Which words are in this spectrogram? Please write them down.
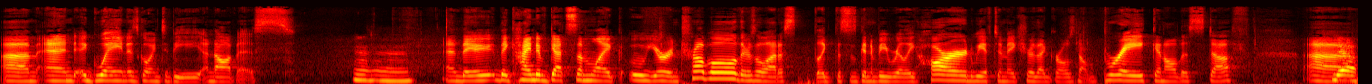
Um, and Egwene is going to be a novice. Mhm. And they they kind of get some like oh you're in trouble there's a lot of like this is going to be really hard we have to make sure that girls don't break and all this stuff um, Yeah.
